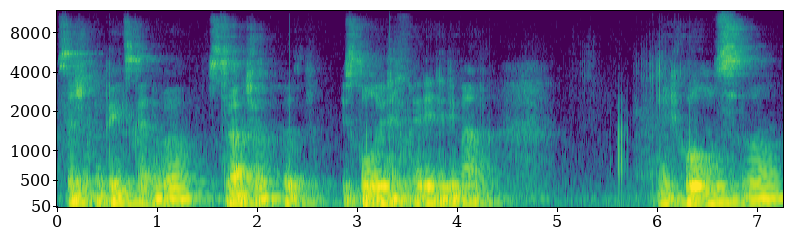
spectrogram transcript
session contains kind of a structure that is called identity map. It holds uh,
